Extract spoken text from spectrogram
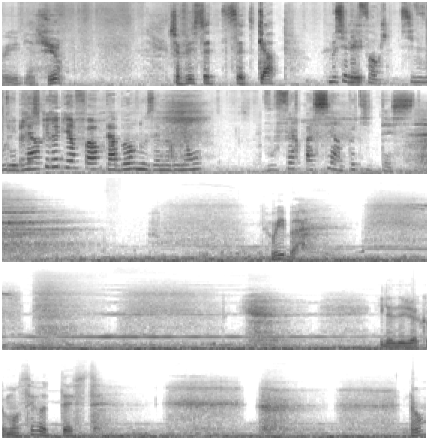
oui, bien sûr. J'avais cette, cette cape. Monsieur Et- Delforge, si vous voulez bien, Respirez bien fort. d'abord nous aimerions vous faire passer un petit test. Oui, bah. Il a déjà commencé votre test. Non?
